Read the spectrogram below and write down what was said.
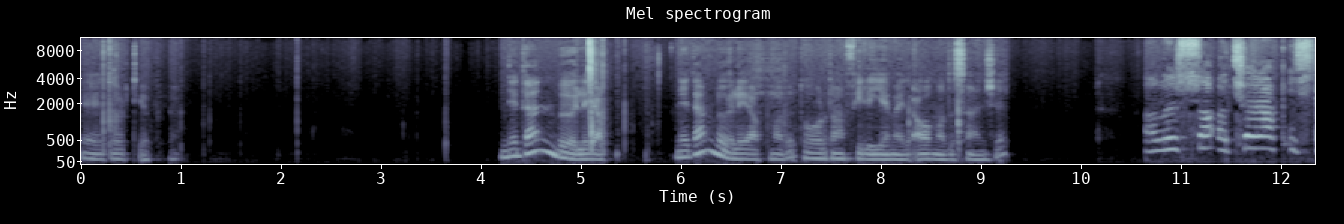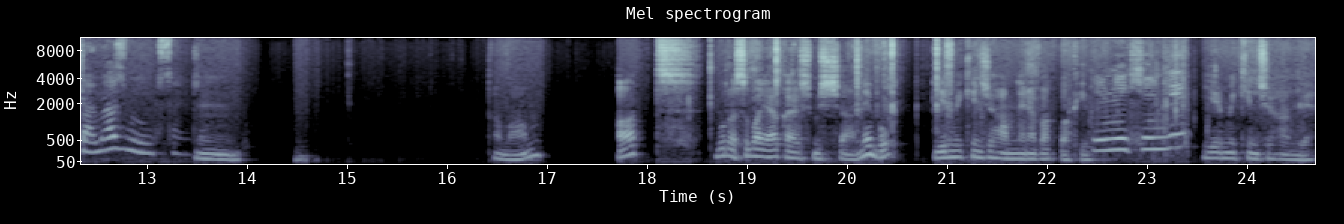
H4 yapıyor. Neden böyle yap? Neden böyle yapmadı? Doğrudan fili yemedi, almadı sence? Alırsa açarak istemez miyim sence? Hmm. Tamam. At Burası bayağı karışmış an. Ne bu? 22. hamlene bak bakayım. 22. 22. hamle.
